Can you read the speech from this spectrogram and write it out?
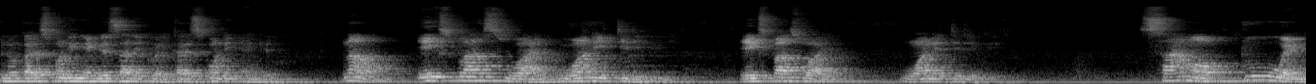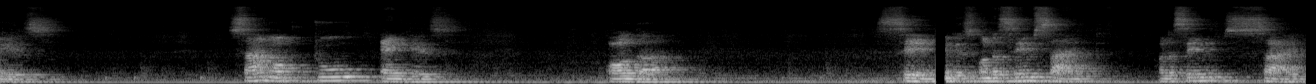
You know corresponding angles are equal, corresponding angle. Now x plus y 180 degree, x plus y 180 degree. Sum of two angles, sum of two angles on the same on the same side on the same side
